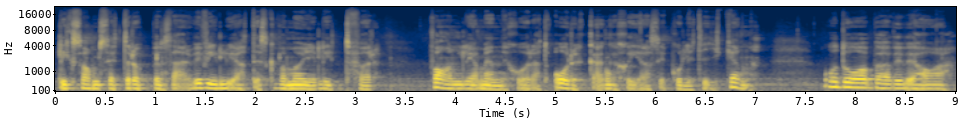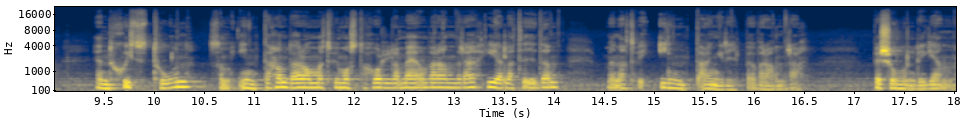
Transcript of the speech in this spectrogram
liksom sätter upp en så här. Vi vill ju att det ska vara möjligt för vanliga människor att orka engagera sig i politiken. Och då behöver vi ha en schysst ton som inte handlar om att vi måste hålla med varandra hela tiden, men att vi inte angriper varandra personligen.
